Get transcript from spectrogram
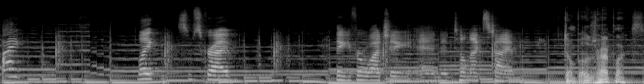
Bye. Like, subscribe. Thank you for watching, and until next time. Don't build a triplex.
